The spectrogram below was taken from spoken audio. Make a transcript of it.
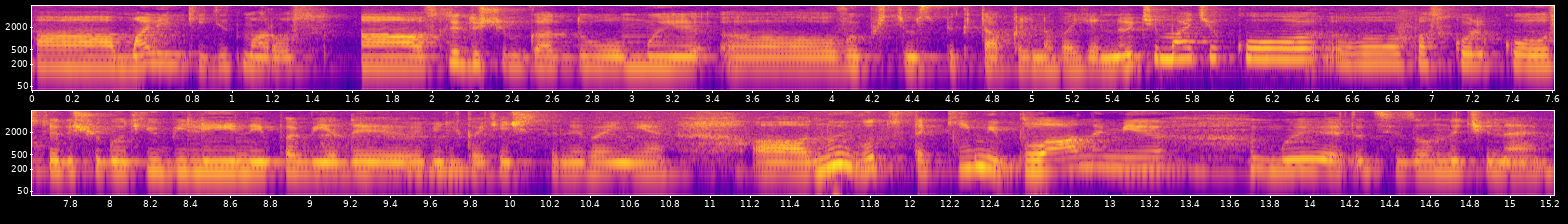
а, «Маленький Дед Мороз». А в следующем году мы э, выпустим спектакль на военную тематику, э, поскольку следующий год юбилейной победы в Великой Отечественной войне. Ну и вот с такими планами мы этот сезон начинаем.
